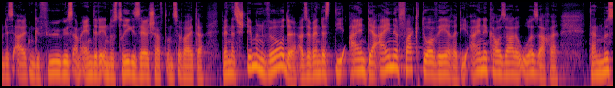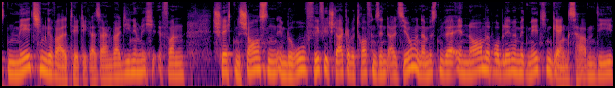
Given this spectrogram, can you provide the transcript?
äh, des alten Gefüges, am Ende der Industriegesellschaft und so weiter. Wenn das stimmen würde, also wenn das die ein, der eine Faktor wäre, die eine kausale Ursache, dann müssten Mädchen gewalttätiger sein, weil die nämlich von schlechten Chancen im Beruf viel, viel stärker betroffen sind als Jungen. Da müssten wir enorme Probleme mit Mädchengangs haben, die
